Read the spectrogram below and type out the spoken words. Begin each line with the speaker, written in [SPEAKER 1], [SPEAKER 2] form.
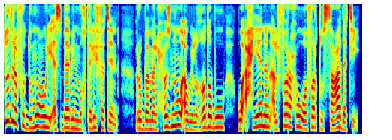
[SPEAKER 1] تذرف الدموع لأسباب مختلفة ربما الحزن أو الغضب وأحيانا الفرح وفرط السعادة.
